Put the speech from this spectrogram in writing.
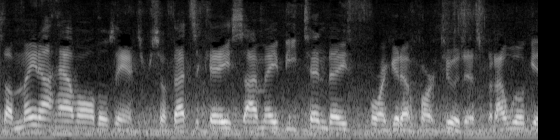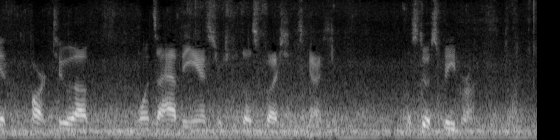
So I may not have all those answers. So if that's the case, I may be 10 days before I get up part two of this, but I will get part two up once I have the answers for those questions, guys. Let's do a speed run.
